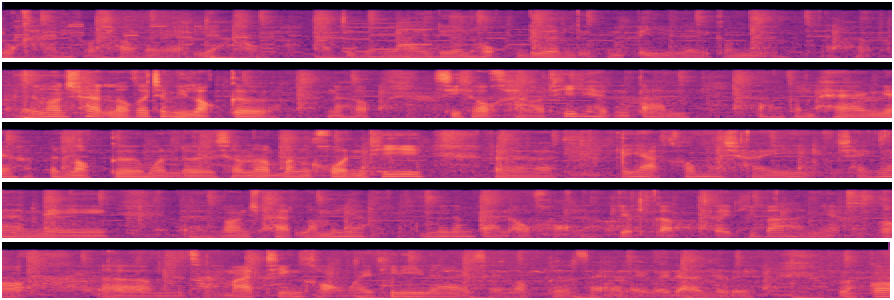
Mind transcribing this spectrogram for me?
ลูกค้าที่เขาเช่าระยะยาว จะเป็นรายเดือน 6 เดือนหรือเป็นปีเลยก็มีนะครับใน Launchpad เราก็จะมีล็อกเกอร์นะครับสีขาวๆที่เห็นตามตามกำแพงเนี่ยครับเป็นล็อกเกอร์หมดเลยสำหรับบางคนที่เอ่ออยากเข้ามาใช้ใช้งานใน Launchpad เราไม่อยากไม่ต้องการเอาของเก็บกลับไปที่บ้านเนี่ยก็สามารถทิ้งของไว้ที่นี่ได้ใส่ล็อกเกอร์ใส่อะไรไว้ได้เลย แล้วก็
